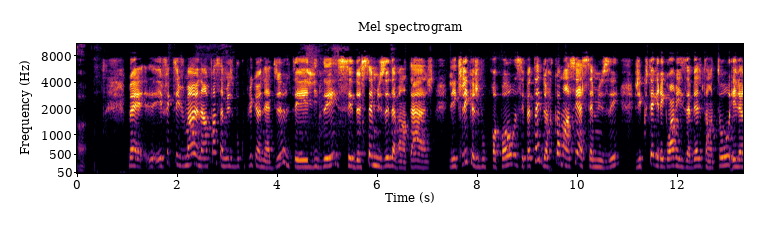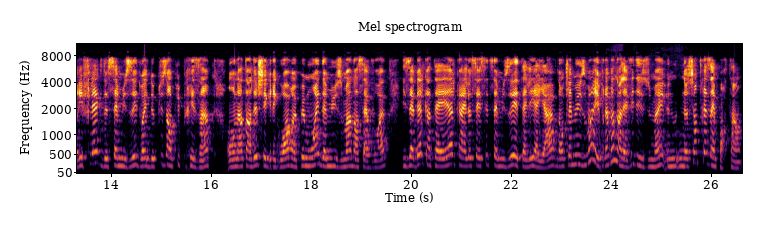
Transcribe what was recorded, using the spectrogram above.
Ah. Ben, effectivement, un enfant s'amuse beaucoup plus qu'un adulte et l'idée, c'est de s'amuser davantage. Les clés que je vous propose, c'est peut-être de recommencer à s'amuser. J'écoutais Grégoire et Isabelle tantôt et le réflexe de s'amuser doit être de plus en plus présent. On entendait chez Grégoire un peu moins d'amusement dans sa voix. Isabelle, quant à elle, quand elle a cessé de s'amuser, est allée ailleurs. Donc, l'amusement est vraiment dans la vie des humains une notion très importante.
